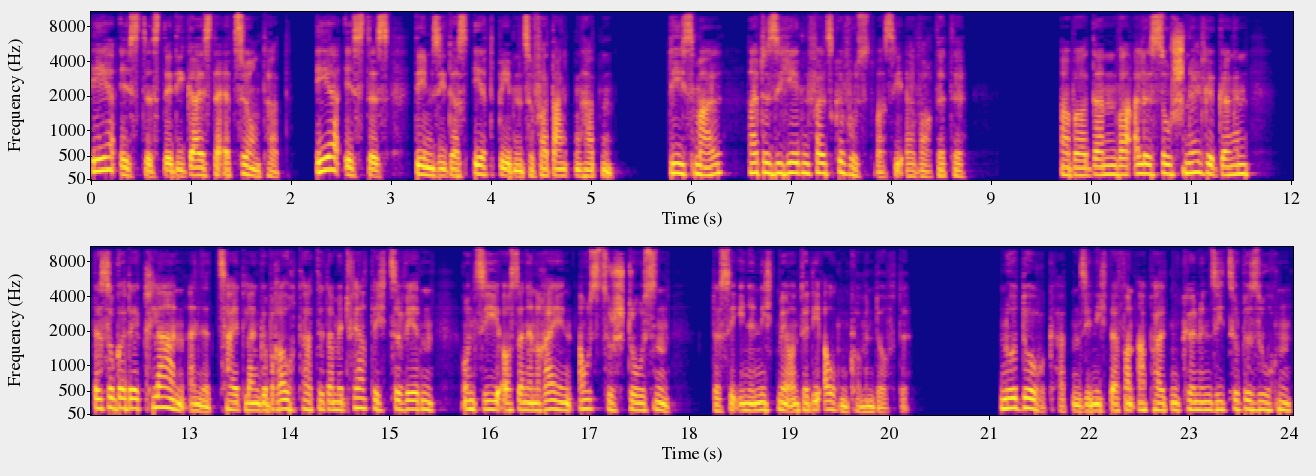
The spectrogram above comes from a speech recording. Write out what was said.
Er ist es, der die Geister erzürnt hat. Er ist es, dem sie das Erdbeben zu verdanken hatten. Diesmal hatte sie jedenfalls gewusst, was sie erwartete. Aber dann war alles so schnell gegangen, dass sogar der Clan eine Zeit lang gebraucht hatte, damit fertig zu werden und sie aus seinen Reihen auszustoßen, dass sie ihnen nicht mehr unter die Augen kommen durfte. Nur Durk hatten sie nicht davon abhalten können, sie zu besuchen,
